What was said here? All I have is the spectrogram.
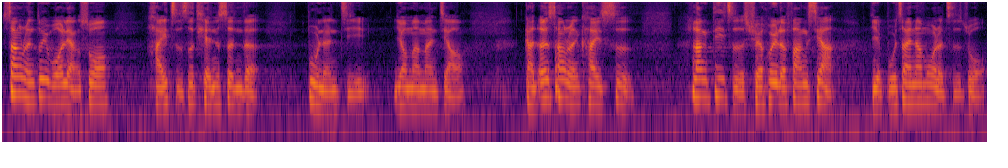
上人对我俩说：“孩子是天生的，不能急，要慢慢教。”感恩上人开示，让弟子学会了放下，也不再那么的执着。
